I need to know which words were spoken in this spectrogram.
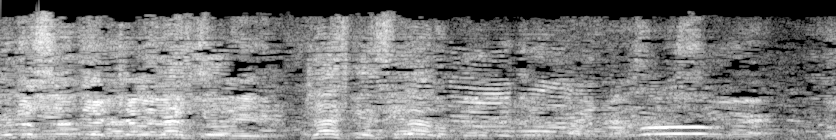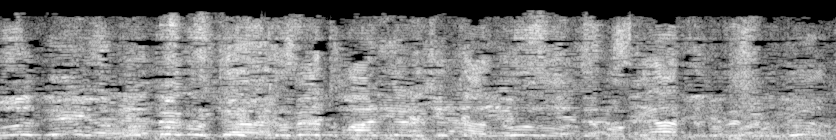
Eu não sabia que ela Já, esque- já esqueceram? Eu perguntei se o Roberto Marinho era ditador ou democrata, não responderam?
